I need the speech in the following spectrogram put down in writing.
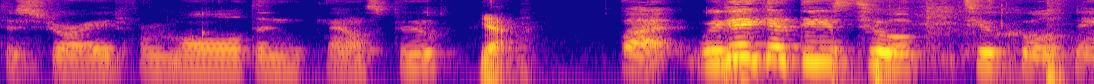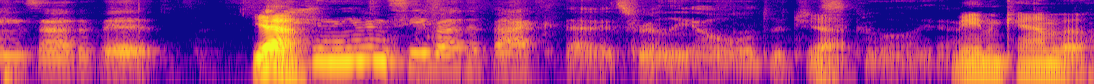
destroyed from mold and mouse poop. Yeah. But we did get these two two cool things out of it. Yeah, You can even see by the back that it's really old, which Yeah. is cool. Yeah. made in Canada.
